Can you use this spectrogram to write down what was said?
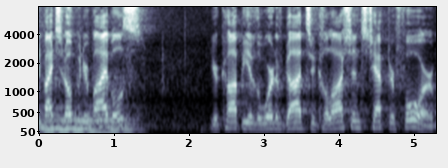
invite you to open your Bibles, your copy of the Word of God, to Colossians chapter 4.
